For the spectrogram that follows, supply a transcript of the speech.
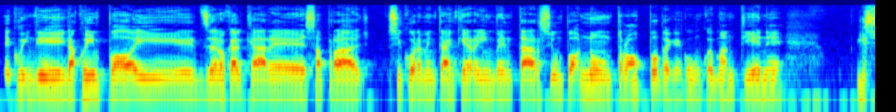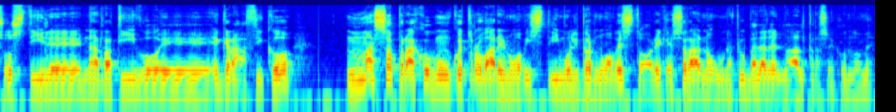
E quindi da qui in poi Zero Calcare saprà sicuramente anche reinventarsi un po', non troppo perché comunque mantiene il suo stile narrativo e, e grafico, ma saprà comunque trovare nuovi stimoli per nuove storie che saranno una più bella dell'altra secondo me.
